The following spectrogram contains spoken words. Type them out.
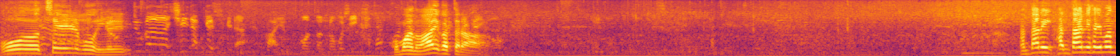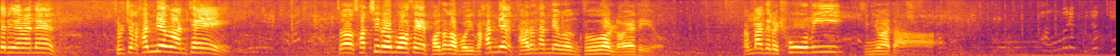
5, 7, 9, 1 고마워 이것들아 간단히 간단히 설명드리자면은 둘 중 한 명한테 저 서치로봇의 번호가 보이고 한 명 다른 한 명은 그걸 넣어야 돼요. 한마디로 효율이 중요하다. 광물이 부족해.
